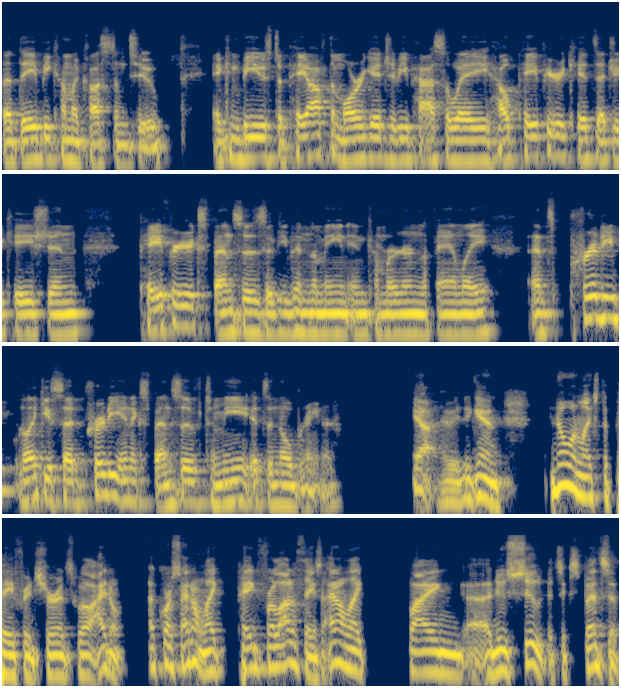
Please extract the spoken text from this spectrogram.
that they become accustomed to. It can be used to pay off the mortgage if you pass away, help pay for your kids' education, pay for your expenses if you've been the main income earner in the family. And it's pretty, like you said, pretty inexpensive. To me, it's a no brainer. Yeah. I mean, again, no one likes to pay for insurance. Well, I don't, of course, I don't like paying for a lot of things. I don't like buying a new suit. It's expensive.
